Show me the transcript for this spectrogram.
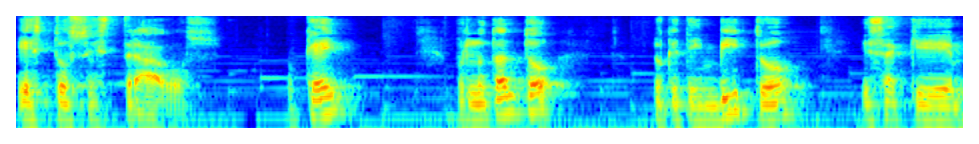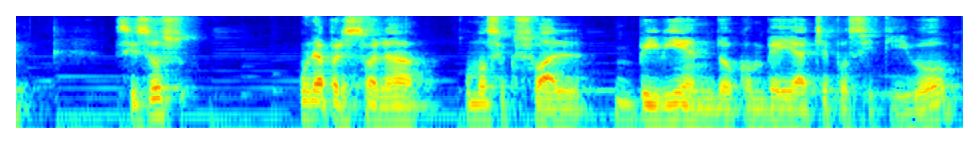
estos estragos. ¿Ok? Por lo tanto, lo que te invito es a que si sos una persona homosexual viviendo con VIH positivo,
